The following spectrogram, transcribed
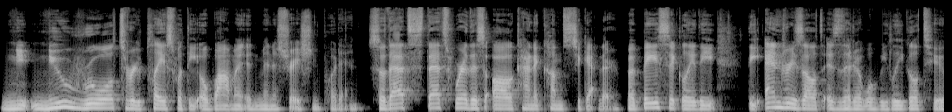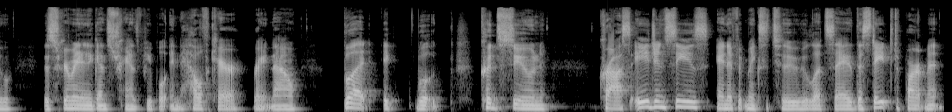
new, new rule to replace what the Obama administration put in. So that's that's where this all kind of comes together. But basically, the the end result is that it will be legal to discriminate against trans people in healthcare right now, but it will could soon cross agencies. And if it makes it to, let's say, the State Department,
